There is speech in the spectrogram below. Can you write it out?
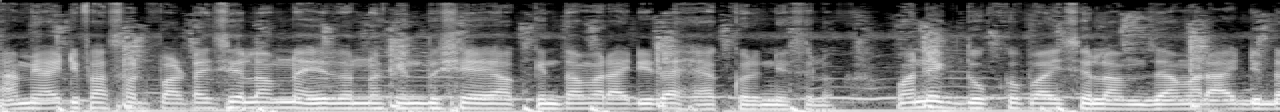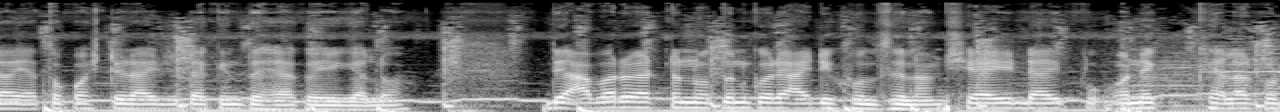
আমি আইডি পাসওয়ার্ড পাল্টাইছিলাম না এই জন্য কিন্তু সে কিন্তু আমার আইডিটা হ্যাক করে নিয়েছিল। অনেক দুঃখ পাইছিলাম যে আমার আইডিটা এত কষ্টের আইডিটা কিন্তু হ্যাক হয়ে গেল। দিয়ে আবারও একটা নতুন করে আইডি খুলছিলাম। সেই আইডিটায় অনেক খেলার পর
